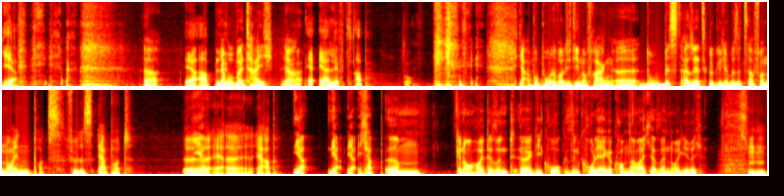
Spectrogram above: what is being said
Yeah. Ja. Air up, ja, wobei Teich, ja. Air, Air lifts up. So. Ja, apropos, da wollte ich dich noch fragen. Äh, du bist also jetzt glücklicher Besitzer von neuen Pods für das AirPod. Äh, Ja. Air, äh, AirUp. Ja, ja, ja. Ich habe, ähm, genau, heute sind äh, die Co sind Co-Leer gekommen, da war ich ja sehr neugierig. Mhm.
